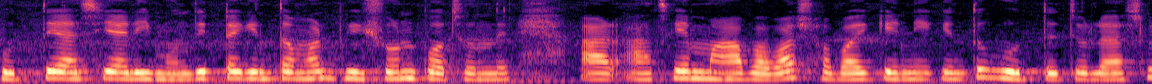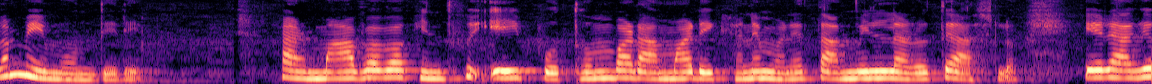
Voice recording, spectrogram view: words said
ঘুরতে আসি আর এই মন্দিরটা কিন্তু আমার ভীষণ পছন্দের। আর আজকে মা বাবা সবাইকে নিয়ে কিন্তু ঘুরতে চলে আসলাম এই মন্দিরে। আর মা বাবা কিন্তু এই প্রথমবার আমার এখানে মানে তামিলনাড়ুতে আসলো। এর আগে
